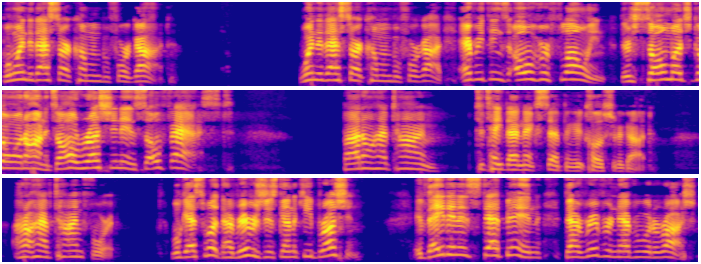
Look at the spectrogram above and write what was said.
But when did that start coming before God? When did that start coming before God? Everything's overflowing. There's so much going on. It's all rushing in so fast. But I don't have time to take that next step and get closer to God. I don't have time for it. Well, guess what? That river's just going to keep rushing. If they didn't step in, that river never would have rushed.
